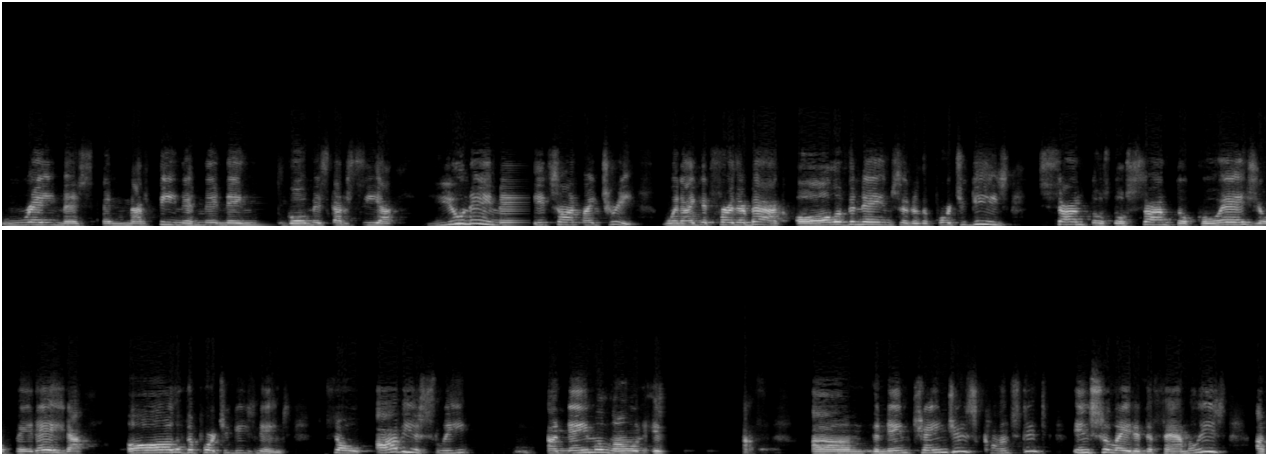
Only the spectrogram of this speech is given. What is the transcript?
Ramos and Martinez, Menendez, Gomez, Garcia, you name it, it's on my tree. When I get further back, all of the names that are the Portuguese, Santos, Dos Santos, Coelho, Pereira, all of the Portuguese names. So obviously, a name alone is enough. Um, the name changes, constant, insulated the families. A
